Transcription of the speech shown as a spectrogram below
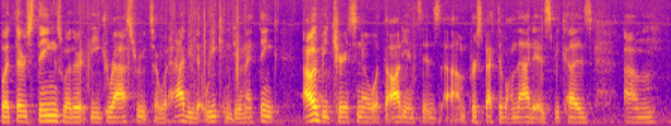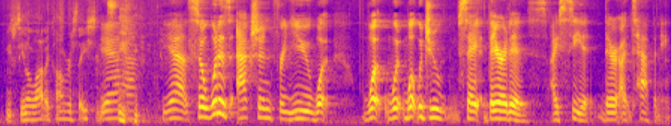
but there's things, whether it be grassroots or what have you, that we can do. And I think I would be curious to know what the audience's um, perspective on that is because um, we've seen a lot of conversations. Yeah, yeah. So, what is action for you? What, what, what, what would you say? There it is. I see it. There, it's happening.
